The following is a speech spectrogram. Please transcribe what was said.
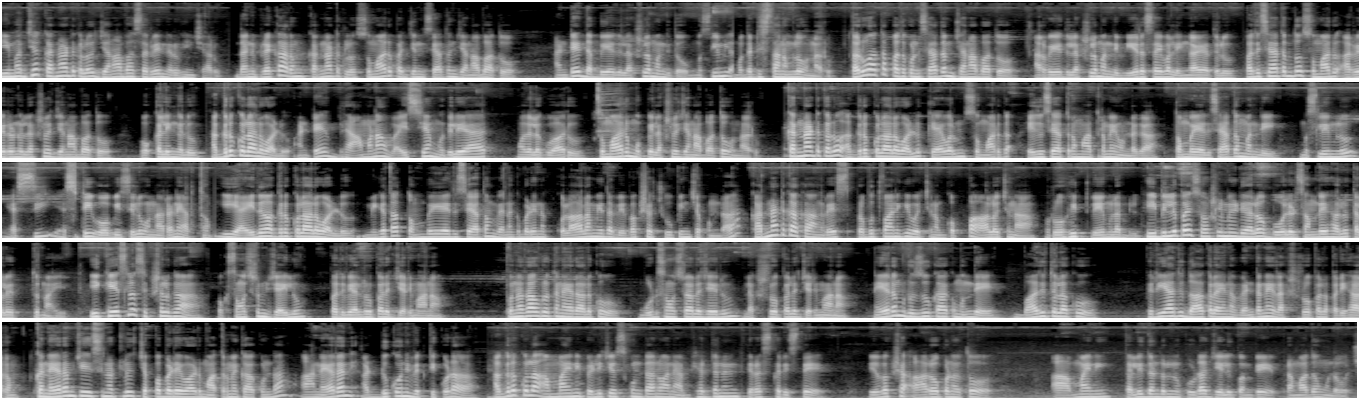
ఈ మధ్య కర్ణాటకలో జనాభా సర్వే నిర్వహించారు. దాని ప్రకారం కర్ణాటకలో సుమారు పద్దెనిమిది శాతం జనాభాతో అంటే డెబ్బై ఐదు లక్షల మందితో ముస్లింలు మొదటి స్థానంలో ఉన్నారు. తరువాత పదకొండు శాతం జనాభాతో అరవై ఐదు లక్షల మంది వీరశైవ లింగాయతులు పది శాతంతో సుమారు అరవై రెండు లక్షల జనాభాతో ఒక్కలింగలు అగ్రకులాల వాళ్ళు అంటే బ్రాహ్మణ వైశ్య ముదిలియార్ మొదలగు వారు సుమారు ముప్పై లక్షల జనాభాతో ఉన్నారు. కర్ణాటకలో అగ్రకులాల వాళ్ళు కేవలం సుమారుగా ఐదు శాతం మాత్రమే ఉండగా తొంభై ఐదు శాతం మంది ముస్లింలు ఎస్సీ ఎస్టీ ఓబీసీలు ఉన్నారని అర్థం. ఈ ఐదు అగ్రకులాల వాళ్ళు మిగతా తొంభై ఐదు శాతం వెనుకబడిన కులాల మీద వివక్ష చూపించకుండా కర్ణాటక కాంగ్రెస్ ప్రభుత్వానికి వచ్చిన గొప్ప ఆలోచన రోహిత్ వేముల బిల్. ఈ బిల్లుపై సోషల్ మీడియాలో బోలెడు సందేహాలు తలెత్తుతున్నాయి. ఈ కేసులో శిక్షలుగా ఒక సంవత్సరం జైలు పదివేల రూపాయల జరిమానా. పునరావృత నేరాలకు మూడు సంవత్సరాల జైలు లక్ష రూపాయల జరిమానా. నేరం రుజువు కాకముందే బాధితులకు ఫిర్యాదు దాఖలైన వెంటనే లక్ష రూపాయల పరిహారం. ఒక నేరం చేసినట్లు చెప్పబడేవాడు మాత్రమే కాకుండా ఆ నేరాన్ని అడ్డుకోని వ్యక్తి కూడా అగ్రకుల అమ్మాయిని పెళ్ళి చేసుకుంటాను అనే అభ్యర్థనని తిరస్కరిస్తే వివక్ష ఆరోపణతో ఆ అమ్మాయిని తల్లిదండ్రులను కూడా జైలుకు పంపే ప్రమాదం ఉండవచ్చు.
